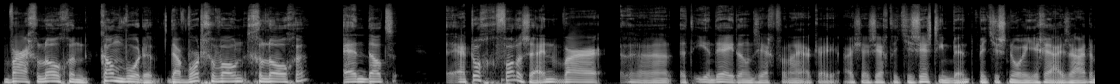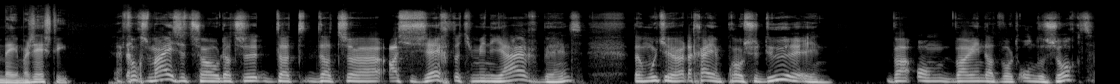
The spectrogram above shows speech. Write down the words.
waar gelogen kan worden, daar wordt gewoon gelogen. En dat er toch gevallen zijn waar uh, het IND dan zegt van... nou ja, oké, okay, als jij zegt dat je 16 bent met je snor en je grijze haar... dan ben je maar 16. Volgens mij is het zo dat, ze, dat, dat uh, als je zegt dat je minderjarig bent, dan, moet je, dan ga je een procedure in. Waarom, waarin dat wordt onderzocht?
